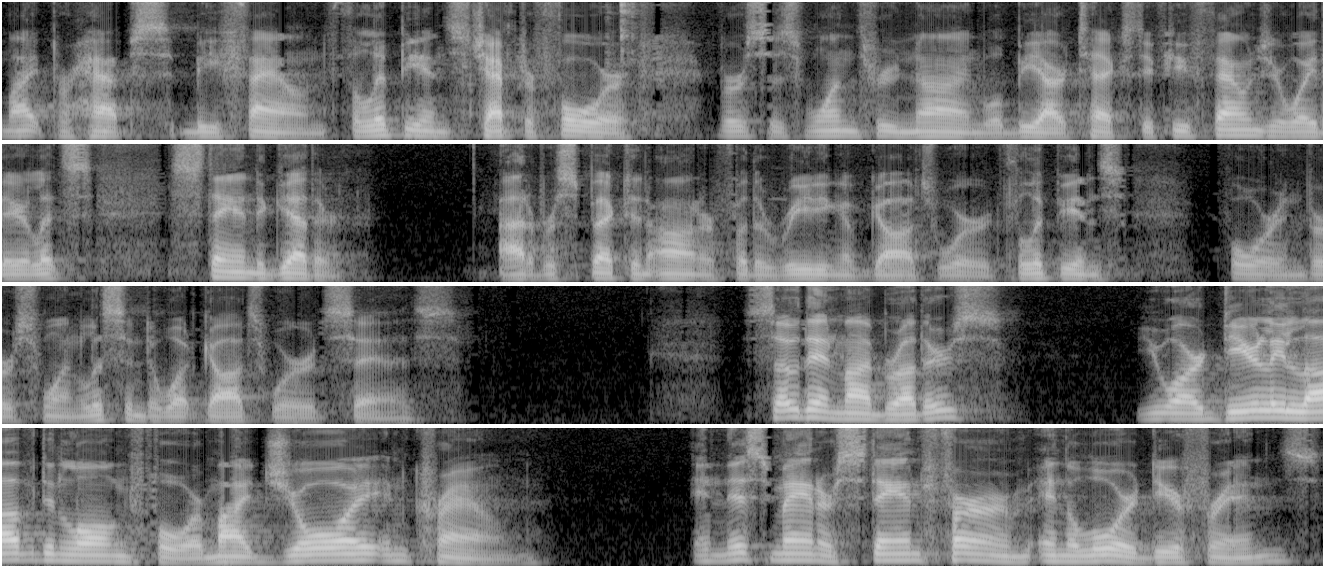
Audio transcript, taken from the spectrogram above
might perhaps be found. Philippians chapter 4, verses 1 through 9 will be our text. If you found your way there, let's stand together out of respect and honor for the reading of God's word. Philippians 4 and verse 1. Listen to what God's word says. So then, my brothers, you are dearly loved and longed for, my joy and crown. In this manner, stand firm in the Lord, dear friends.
